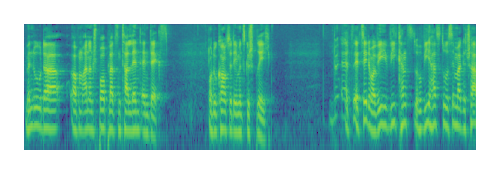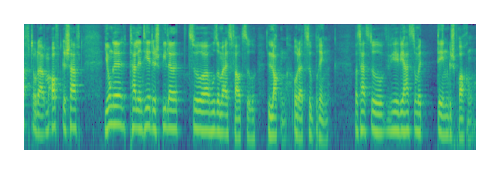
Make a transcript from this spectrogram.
Wenn du da auf einem anderen Sportplatz ein Talent entdeckst und du kommst mit dem ins Gespräch, erzähl dir mal, wie, wie, kannst, wie hast du es immer geschafft oder oft geschafft, junge, talentierte Spieler zur Husumer SV zu locken oder zu bringen? Was hast du, wie, wie hast du mit denen gesprochen?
